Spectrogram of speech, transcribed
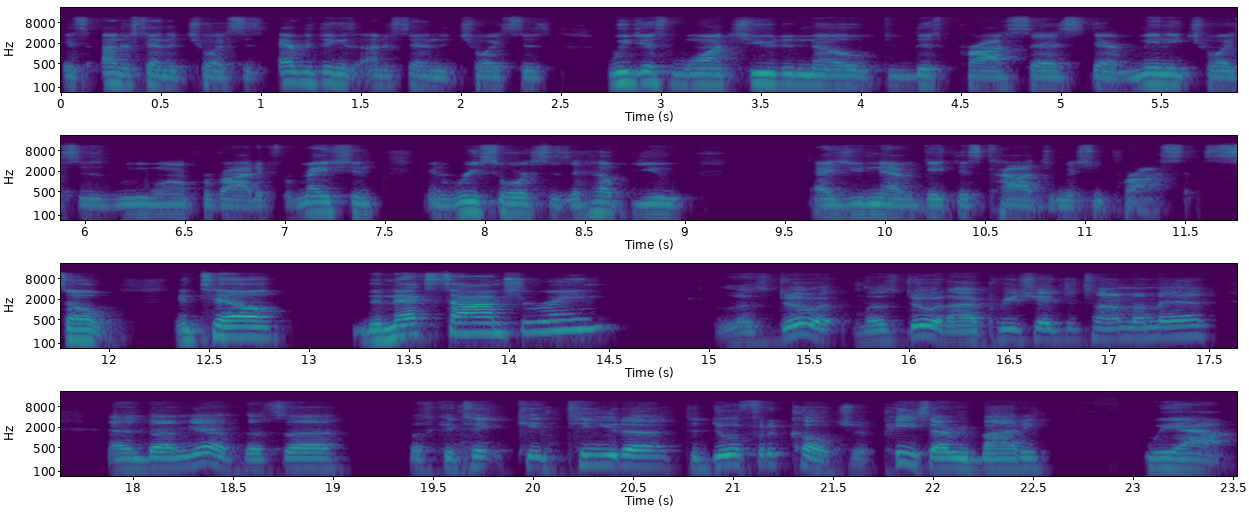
it's Understand the Choices. Everything is understanding the Choices. We just want you to know through this process, there are many choices. We want to provide information and resources to help you as you navigate this college admission process. So until the next time, Shereem, Let's do it. Let's do it. I appreciate your time, my man. And um, yeah, let's uh let's continue continue to, to do it for the culture. Peace, everybody. we out.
